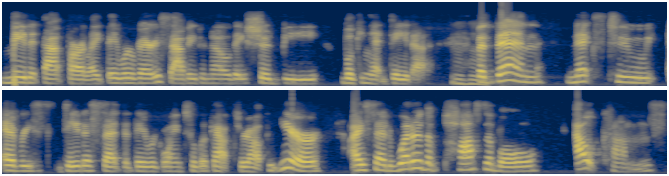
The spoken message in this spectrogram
made it that far. Like they were very savvy to know they should be looking at data. Mm-hmm. But then next to every data set that they were going to look at throughout the year, I said, what are the possible outcomes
